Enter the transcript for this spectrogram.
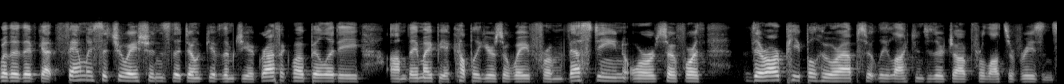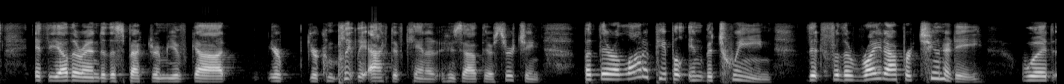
whether they've got family situations that don't give them geographic mobility, um, they might be a couple of years away from vesting or so forth. There are people who are absolutely locked into their job for lots of reasons. At the other end of the spectrum, you've got your your completely active candidate who's out there searching. But there are a lot of people in between that, for the right opportunity, would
